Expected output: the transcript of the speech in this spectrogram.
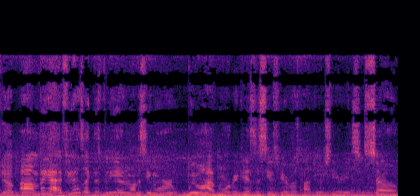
Yep. Um, but yeah, if you guys like this video and want to see more, we will have more because this seems to be our most popular series. So,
